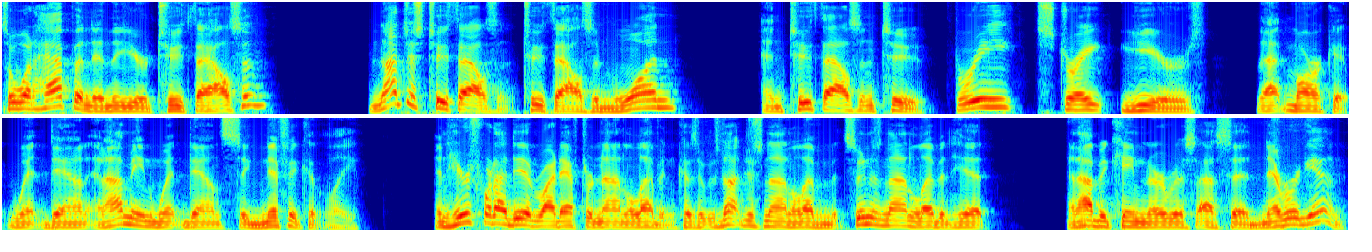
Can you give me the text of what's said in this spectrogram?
So what happened in the year 2000 not just 2000 2001 and 2002 three straight years that market went down. And i mean went down significantly. And here's what I did right after 9 11, because it was not just 9 11, but as soon as 9 11 hit and I became nervous, I said, never again.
